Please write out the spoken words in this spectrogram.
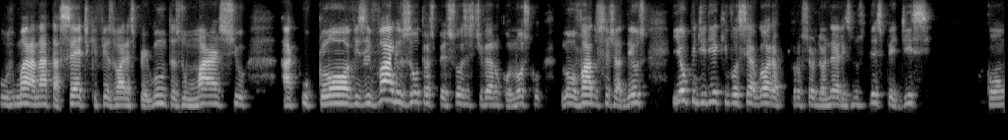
o Maranata 7, que fez várias perguntas, o Márcio, a, o Clóvis e várias outras pessoas estiveram conosco. Louvado seja Deus. E eu pediria que você agora, professor Dornelles, nos despedisse com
